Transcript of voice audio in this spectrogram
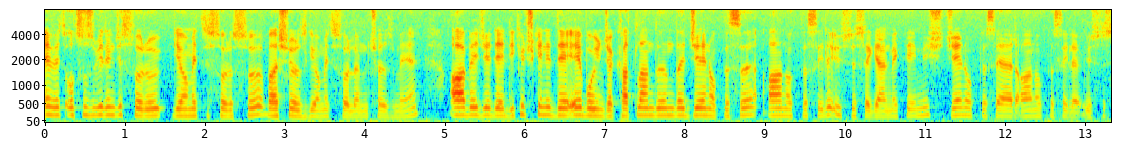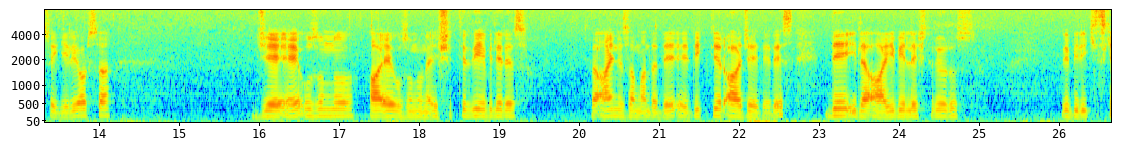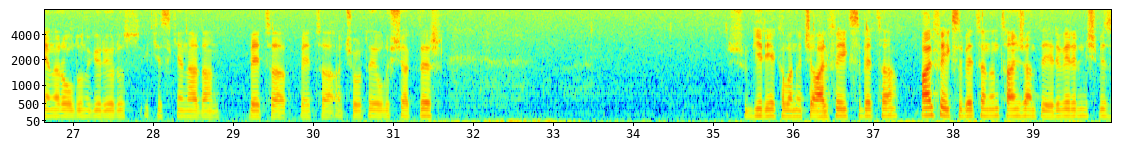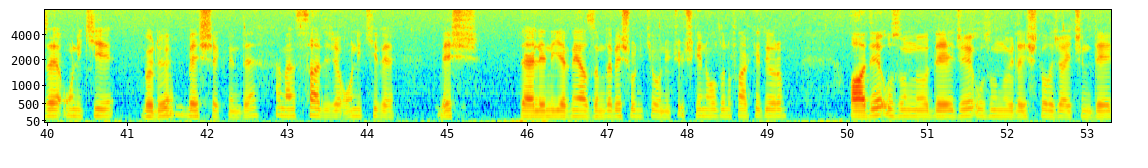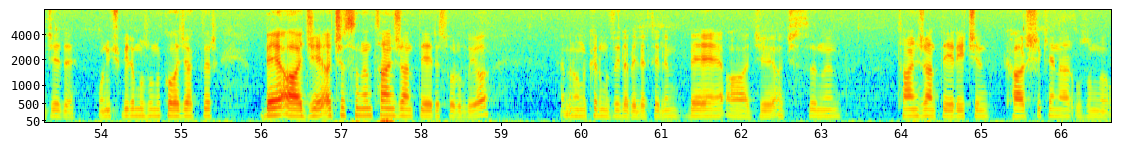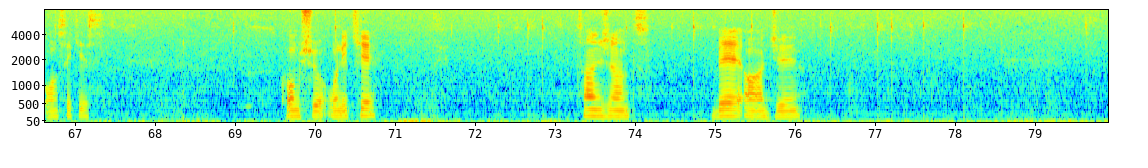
Evet 31. soru geometri sorusu. Başlıyoruz geometri sorularını çözmeye. ABCD dik üçgeni DE boyunca katlandığında C noktası A noktası ile üst üste gelmekteymiş. C noktası eğer A noktası ile üst üste geliyorsa CE uzunluğu AE uzunluğuna eşittir diyebiliriz. Ve aynı zamanda DE diktir AC deriz. D ile A'yı birleştiriyoruz. Ve bir ikizkenar olduğunu görüyoruz. İkizkenardan beta beta açıortay oluşacaktır. Şu geriye kalan açı alfa eksi beta. Alfa eksi beta'nın tanjant değeri verilmiş bize 12 bölü 5 şeklinde. Hemen sadece 12 ve 5 değerlerini yerine yazdığımda 5, 12, 13 üçgen olduğunu fark ediyorum. AD uzunluğu DC uzunluğuyla eşit olacağı için DC de 13 birim uzunluk olacaktır. BAC açısının tanjant değeri soruluyor. Hemen onu kırmızıyla belirtelim. BAC açısının tanjant değeri için karşı kenar uzunluğu 18. Komşu 12. Tanjant BAC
